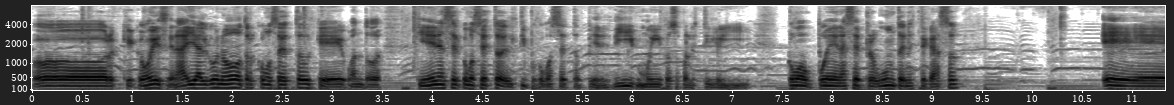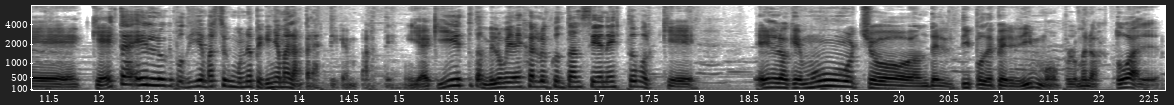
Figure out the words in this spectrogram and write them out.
Porque, como dicen, hay algunos otros como esto que cuando quieren hacer como esto, el tipo como esto, periodismo y cosas por el estilo, y cómo pueden hacer preguntas en este caso, eh, que esta es lo que podría llamarse como una pequeña mala práctica en parte. Y aquí esto también lo voy a dejarlo en constancia en esto porque es lo que mucho del tipo de periodismo, por lo menos actual,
